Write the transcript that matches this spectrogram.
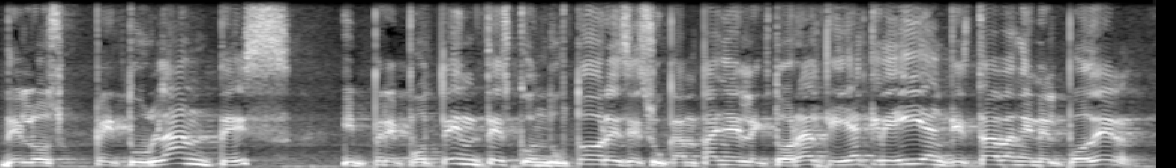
de los petulantes y prepotentes conductores de su campaña electoral que ya creían que estaban en el poder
